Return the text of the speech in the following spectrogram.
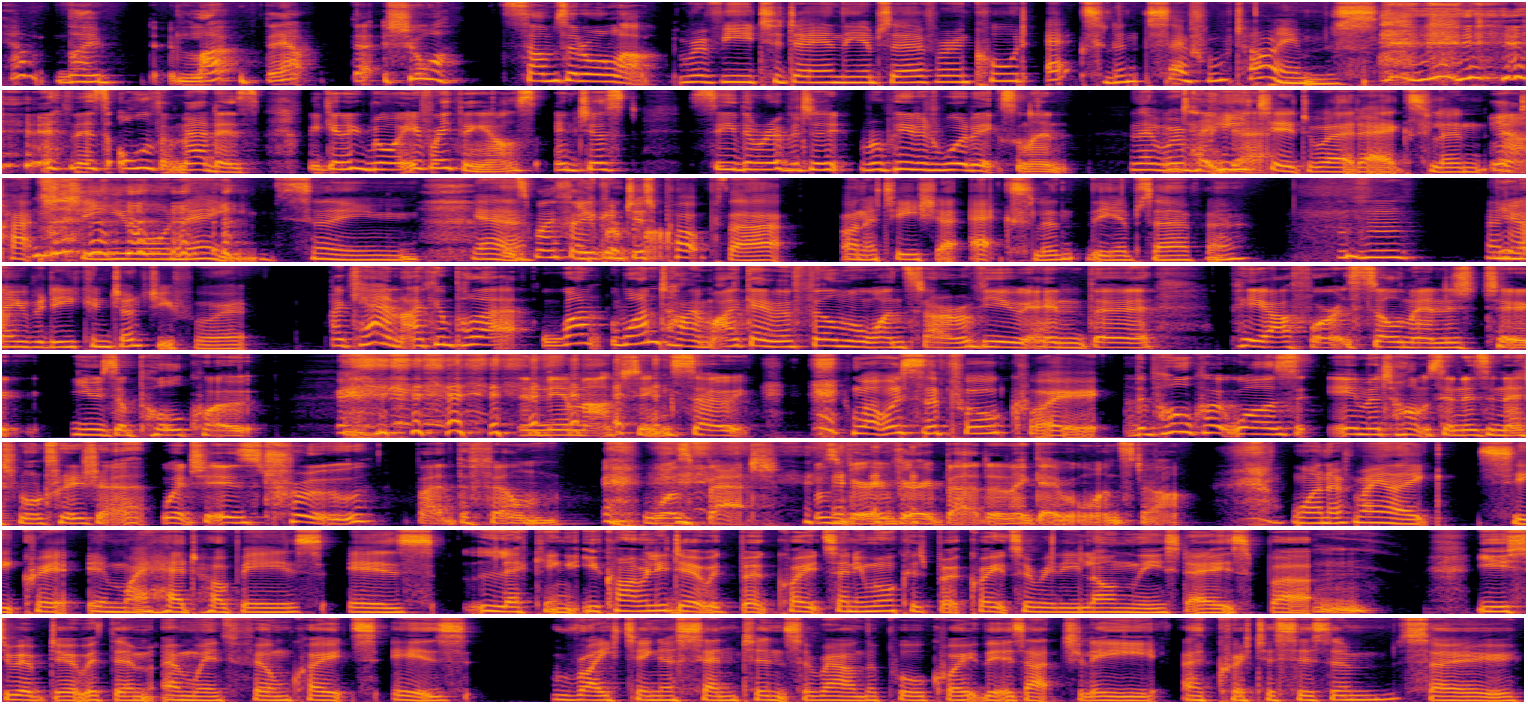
Yeah, like, like that, that. Sure, sums it all up. Reviewed today in The Observer and called excellent several times. That's all that matters. We can ignore everything else and just see the repeated, repeated word excellent. The and take that. repeated word excellent Yeah. attached to your name. So, yeah. It's my favourite. You can just part. pop that on a t shirt. Excellent, The Observer. Mm-hmm. And Yeah. nobody can judge you for it. I can. I can pull out one one time I gave a film a one star review and the PR for it still managed to use a pull quote in their marketing. So What was the pull quote? the pull quote was Emma Thompson is a national treasure, which is true, but the film was bad. It was very, very bad and I gave it one star. One of my like secret in my head hobbies is licking. You can't really do it with book quotes anymore because book quotes are really long these days. But mm. you used to be able to do it with them, and with film quotes is writing a sentence around the pull quote that is actually a criticism. So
